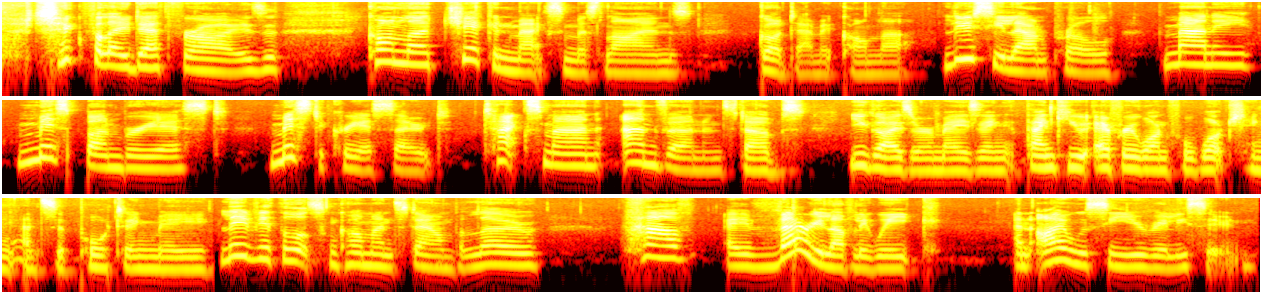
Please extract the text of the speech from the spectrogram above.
Chick fil A Death Fries, Connla, Chicken Maximus Lyons, God damn it, Connla, Lucie Lamprell, Manny, Miss Bunburyist, Mr. Creosote, Taxman, and Vernon Stubbs. You guys are amazing. Thank you everyone for watching and supporting me. Leave your thoughts and comments down below. Have a very lovely week, and I will see you really soon.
